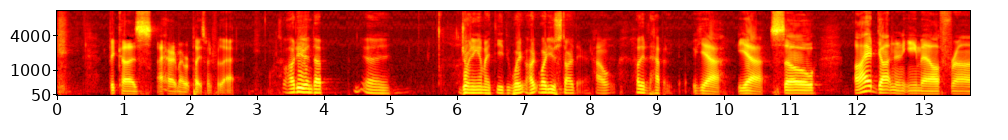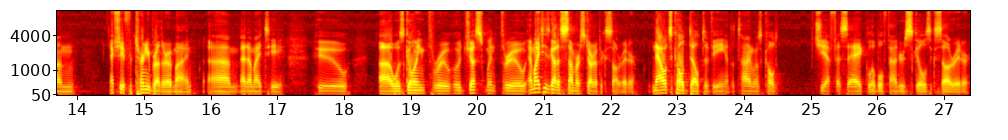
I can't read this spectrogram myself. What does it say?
because I hired my replacement for that. So how do you end up uh, joining MIT? Where, how, where do you start there? How, how did it happen? Yeah, yeah. So I had gotten an email from actually a fraternity brother of mine um, at MIT who uh, was going through, who just went through, MIT's got a summer startup accelerator. Now it's called Delta V. At the time it was called GFSA, Global Founders Skills Accelerator.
